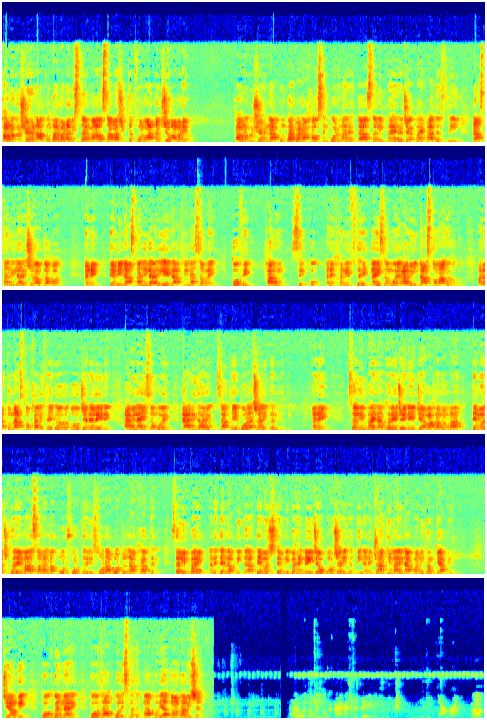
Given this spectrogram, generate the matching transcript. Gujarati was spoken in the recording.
ભાવનગર શહેરના કુંભારવાડા વિસ્તારમાં અસામાજિક તત્વોનો આતંક જોવા મળ્યો. ભાવનગર શહેરના કુંભારવાડા હાઉસિંગ બોર્ડમાં રહેતા સલીમભાઈ રજાકભાઈ પાદરસી નાસ્તાની લારી ચલાવતા હોય અને તેમની નાસ્તાની લારીએ રાત્રિના સમયે તોફિક, હારૂન, સિક્કો અને હનીફ સહિતના ઈસમોએ આવી નાસ્તો માંગ્યો હતો. પરંતુ નાસ્તો ખાલી થઈ ગયો હતો, જેને લઈને આવેલા ઈસમોએ લારી ધારક સાથે બોલાચાલી કરી હતી. અને સલીમભાઈના ઘરે જઈને જ્યાં વાહનોમાં તેમજ ઘરે માલ સામાનમાં તોડફોડ કરી સોડા બોટલના ઘા કરી સલીમભાઈ અને તેમના પિતા તેમજ તેમની બહેનને ઈજાઓ પહોંચાડી હતી અને જાનથી મારી નાખવાની ધમકી આપી હતી. જે અંગે ભોગ બનનારે બોધરાવ પોલીસ મથકમાં ફરિયાદ નોંધાવી છે દારૂ હતો પણ એ લોકોએ ખાયા ખાઈને ફેરવી નાખ્યું બધું. હા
